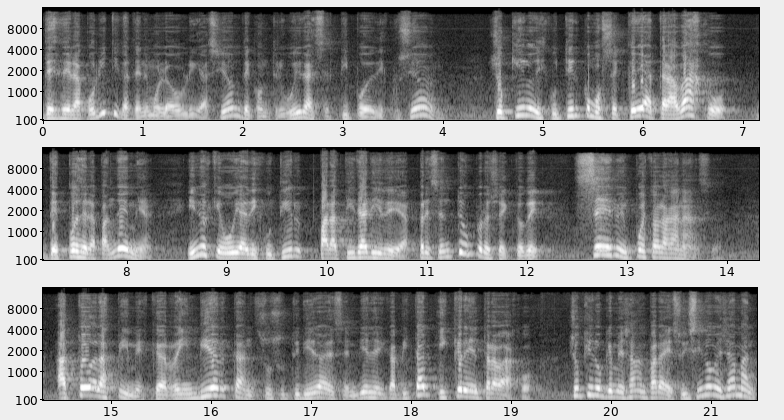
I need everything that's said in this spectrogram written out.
Desde la política tenemos la obligación de contribuir a ese tipo de discusión. Yo quiero discutir cómo se crea trabajo después de la pandemia. Y no es que voy a discutir para tirar ideas. Presenté un proyecto de cero impuesto a las ganancias a todas las pymes que reinviertan sus utilidades en bienes de capital y creen trabajo. Yo quiero que me llamen para eso. Y si no me llaman,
